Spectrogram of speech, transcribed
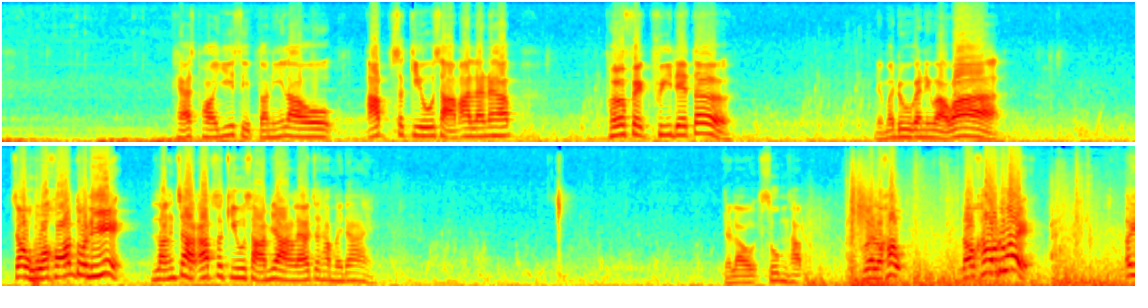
22แคสพอ20 ตอนนี้เราอัพสกิล3อันแล้วนะครับ Perfect Predator เดี๋ยวมาดูกันดีกว่าว่า เจ้าหัวค้อนตัวนี้ หลังจากอัพสกิล3อย่างแล้วจะทำอะไรได้ เดี๋ยวเราซุ่มครับเพื่อเราเข้า เราเข้าด้วยไอ้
